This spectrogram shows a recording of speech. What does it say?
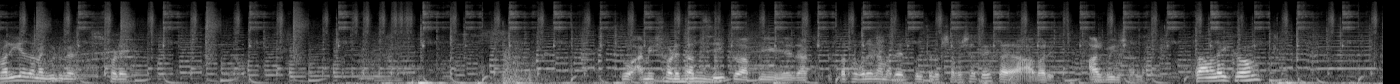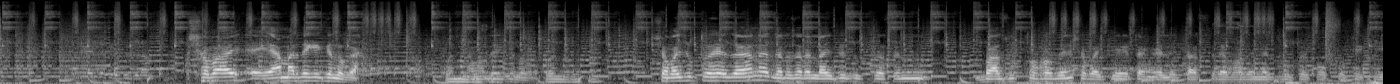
আমার ইয়ে জানা গুটুকা ছড়ে তো আমি সরে যাচ্ছি, তো আপনি কথা বলেন আমাদের পরিচালক সাহেবের সাথে আবার আসব ইনশাল্লাহ আসসালামু আলাইকুম। সবাই আমার দিকে গেল গা। আমাদের গেল সবাই যুক্ত হয়ে যায় না যারা যারা লাইভে যুক্ত আছেন বা যুক্ত হবেন, সবাইকে টাঙ্গাইলের তাছাড়া ভালোনের গ্রুপের পক্ষ থেকে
